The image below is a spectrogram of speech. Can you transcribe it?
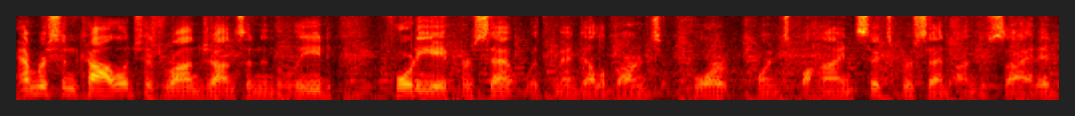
Emerson College has Ron Johnson in the lead, 48%, with Mandela Barnes four points behind, 6% undecided.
